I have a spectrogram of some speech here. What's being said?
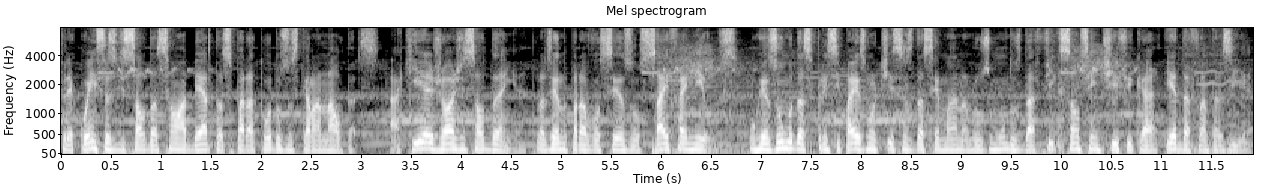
Frequências de saudação abertas para todos os telenautas. Aqui é Jorge Saldanha, trazendo para vocês o Sci-Fi News, um resumo das principais notícias da semana nos mundos da ficção científica e da fantasia.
